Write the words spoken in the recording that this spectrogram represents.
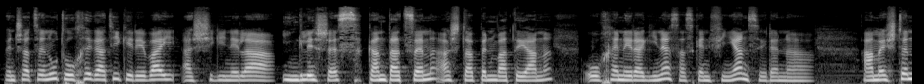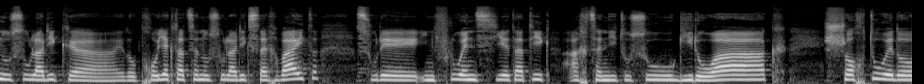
Pentsatzen dut horregatik ere bai asiginela inglesez kantatzen astapen batean. Horren eraginez azken finean, zeren uh, amesten duzularik uh, edo proiektatzen duzularik zerbait, zure influenzietatik hartzen dituzu giroak, sortu edo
